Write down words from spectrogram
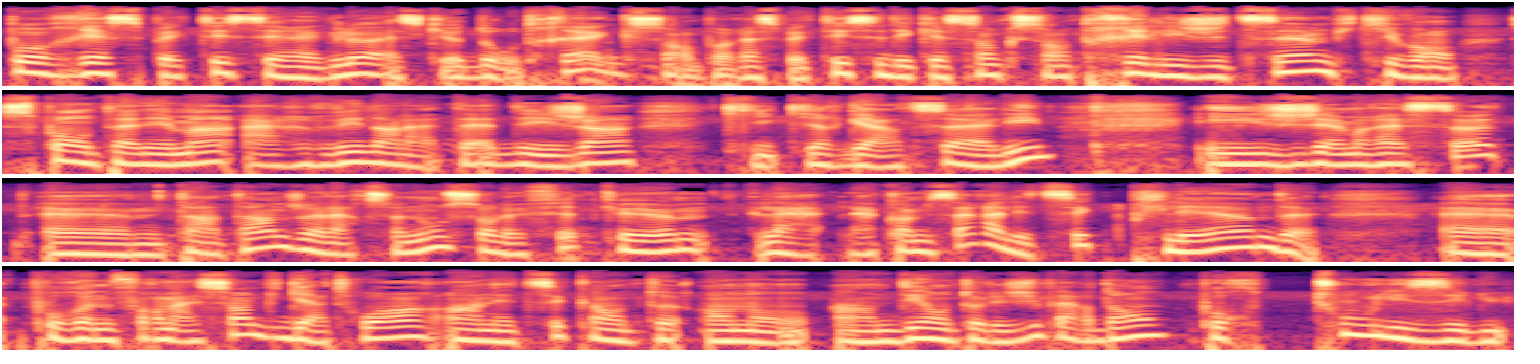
pas respecter ces règles-là, est-ce qu'il y a d'autres règles qui sont pas respectées? C'est des questions qui sont très légitimes puis qui vont spontanément arriver dans la tête des gens qui, regardent ça aller. Et j'aimerais ça euh, t'entendre, Joël Arsenault, sur le fait que la, la commissaire à l'éthique plaide euh, pour une formation obligatoire en éthique, en, en, en déontologie, pardon, pour tous les élus.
